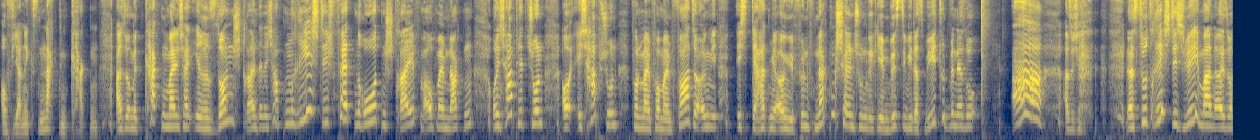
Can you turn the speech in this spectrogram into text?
auf Yannicks Nacken kacken. Also mit kacken meine ich halt ihre Sonnenstrahlen, denn ich habe einen richtig fetten roten Streifen auf meinem Nacken und ich habe jetzt schon, oh, ich habe schon von meinem, von meinem Vater irgendwie, ich, der hat mir irgendwie fünf Nackenschellen schon gegeben. Wisst ihr, wie das wehtut, wenn der so Ah! Also ich. Das tut richtig weh, Mann. Also,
